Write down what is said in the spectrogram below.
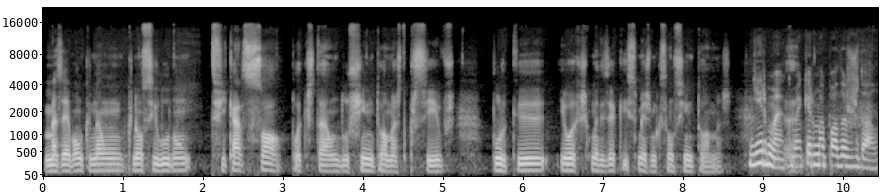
Mas é bom que não, que não se iludam de ficar só pela questão dos sintomas depressivos, porque eu arrisco-me a dizer que isso mesmo que são sintomas. E a irmã, como é que a irmã pode ajudá-la?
